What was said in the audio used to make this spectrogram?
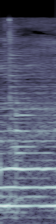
Oh.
